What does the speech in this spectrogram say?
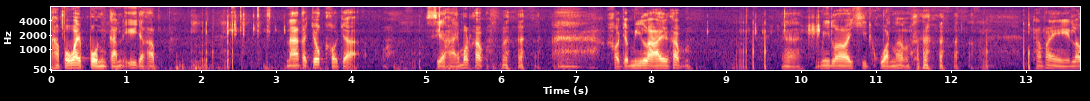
ถ้าไปไว้ปนกันอีกอะครับหน้ากระจกเขาจะเสียหายหมดครับ เขาจะมีลายครับอ่ามีรอยขีดข่วนครับทำให้เรา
